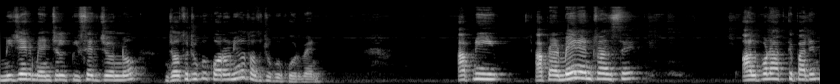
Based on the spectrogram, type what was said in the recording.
নিজের মেন্টাল পিসের জন্য যতটুকু করণীয় ততটুকু করবেন। আপনি আপনার মেন এন্ট্রান্সে আলপনা আঁকতে পারেন,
